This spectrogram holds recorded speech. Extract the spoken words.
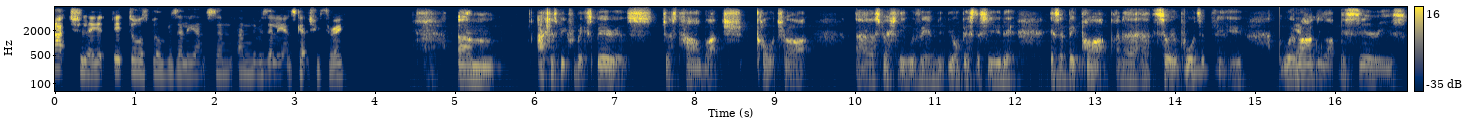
actually it, it does build resilience and and the resilience gets you through um i can speak from experience just how much culture uh, especially within your business unit, is a big part and uh, so important for you. We're yeah. rounding up this series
